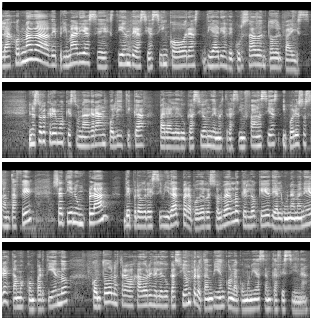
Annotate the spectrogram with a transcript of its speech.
La jornada de primaria se extiende hacia cinco horas diarias de cursado en todo el país. Y nosotros creemos que es una gran política para la educación de nuestras infancias y por eso Santa Fe ya tiene un plan de progresividad para poder resolverlo, que es lo que de alguna manera estamos compartiendo con todos los trabajadores de la educación, pero también con la comunidad santafesina.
